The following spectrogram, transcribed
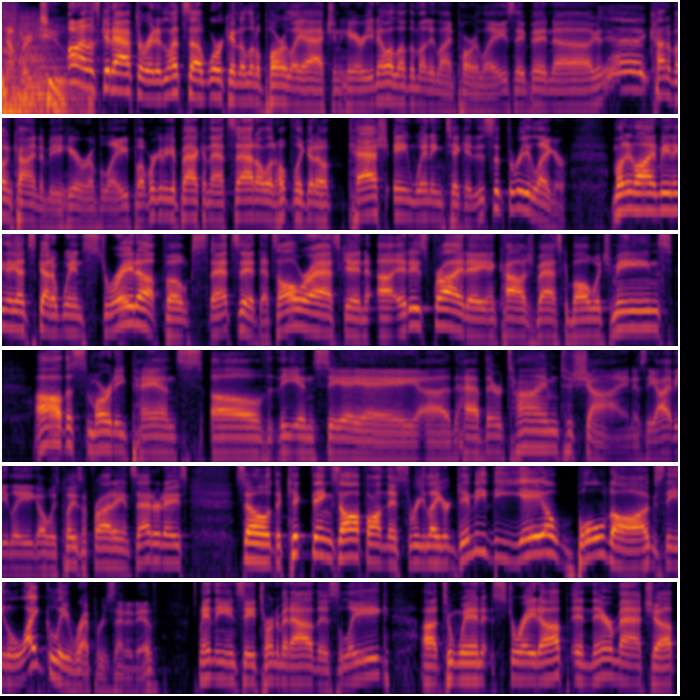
Number two. All right, let's get after it and let's uh, work in a little parlay action here. You know, I love the money line parlays. They've been uh, eh, kind of unkind to me here of late, but we're going to get back in that saddle and hopefully get a cash a winning ticket. This is a three legger. Money line meaning they just got to win straight up, folks. That's it. That's all we're asking. Uh, it is Friday in college basketball, which means all the smarty pants of the NCAA uh, have their time to shine as the Ivy League always plays on Friday and Saturdays. So to kick things off on this three-legger, give me the Yale Bulldogs, the likely representative in the NCAA tournament out of this league, uh, to win straight up in their matchup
